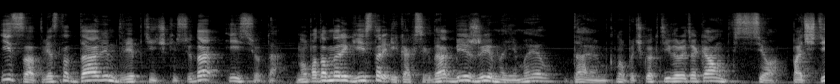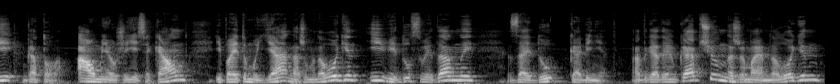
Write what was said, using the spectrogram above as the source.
И, соответственно, давим две птички сюда и сюда. Но потом на регистр и, как всегда, бежим на e-mail, давим кнопочку «Активировать аккаунт». Все, почти готово. А у меня уже есть аккаунт, и поэтому я нажму на логин и введу свои данные, зайду в кабинет. Отгадываем капчу, нажимаем на логин.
